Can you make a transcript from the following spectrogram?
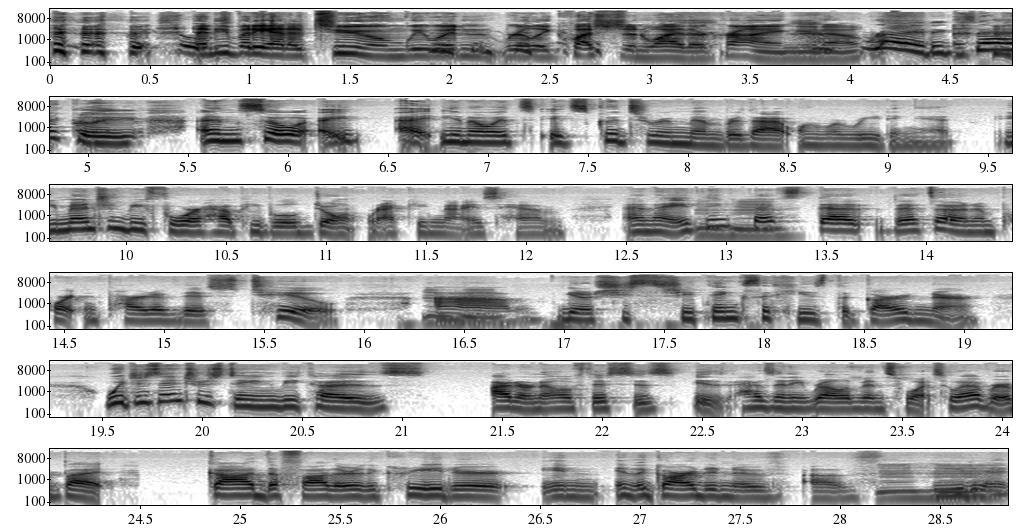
anybody at a tomb we wouldn't really question why they're crying you know right exactly and so I, I you know it's it's good to remember that when we're reading it you mentioned before how people don't recognize him and i think Mhm. that's that that's an important part of this too Mhm. um, you know, she she thinks that he's the gardener, which is interesting because I don't know if this is, is has any relevance whatsoever, but God the Father, the Creator in in the Garden of of Mhm. Eden,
